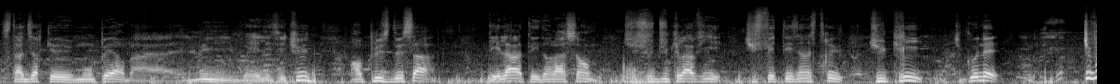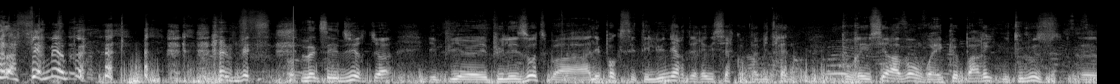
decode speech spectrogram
C'est-à-dire que mon père, bah, lui, il voyait les études. En plus de ça, tu es là, tu es dans la chambre, joues du clavier, tu fais tes instrus, tu cries, tu connais. Tu vas la fermer un peu Donc c'est dur, tu vois. Et puis, euh, et puis les autres, bah, à l'époque, c'était lunaire de réussir quand tu habites Rennes. Pour réussir avant, on voyait que Paris ou Toulouse. Euh,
